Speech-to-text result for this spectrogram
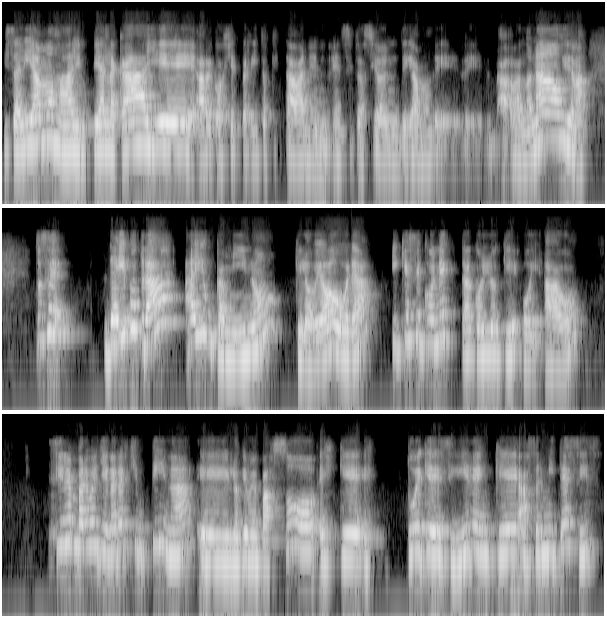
y salíamos a limpiar la calle, a recoger perritos que estaban en, situación, digamos, de, abandonados y demás. Entonces, de ahí para atrás hay un camino que lo veo ahora y que se conecta con lo que hoy hago. Sin embargo, al llegar a Argentina, eh, lo que me pasó es que tuve que decidir en qué hacer mi tesis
